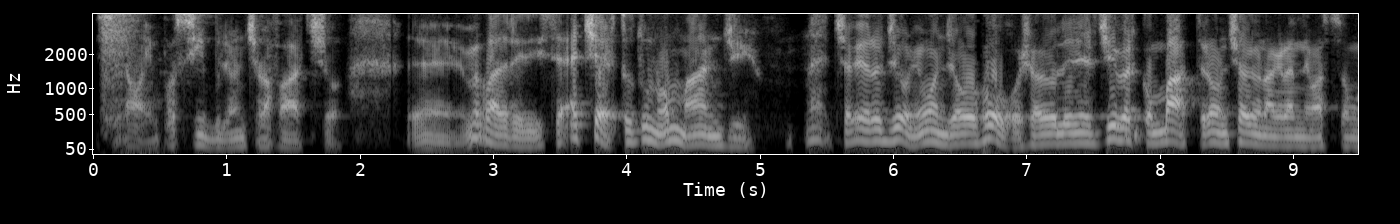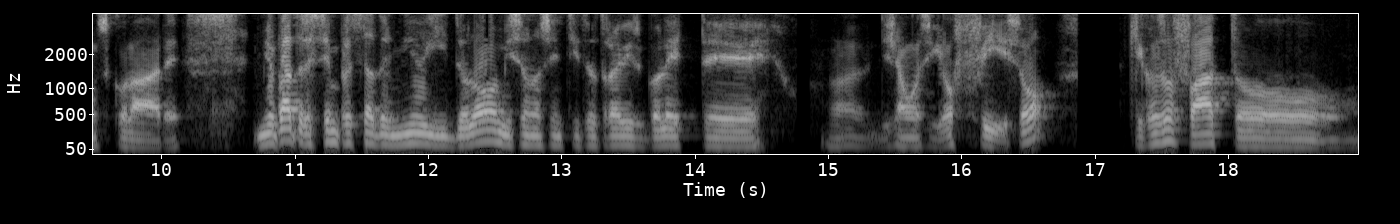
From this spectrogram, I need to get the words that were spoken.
Dissi no, è impossibile, non ce la faccio. Eh, mio padre disse, eh certo, tu non mangi eh, c'aveva ragione, io mangiavo poco, avevo l'energia per combattere, non c'avevo una grande massa muscolare. Mio padre è sempre stato il mio idolo, mi sono sentito, tra virgolette, eh, diciamo così, offeso. Che cosa ho fatto?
